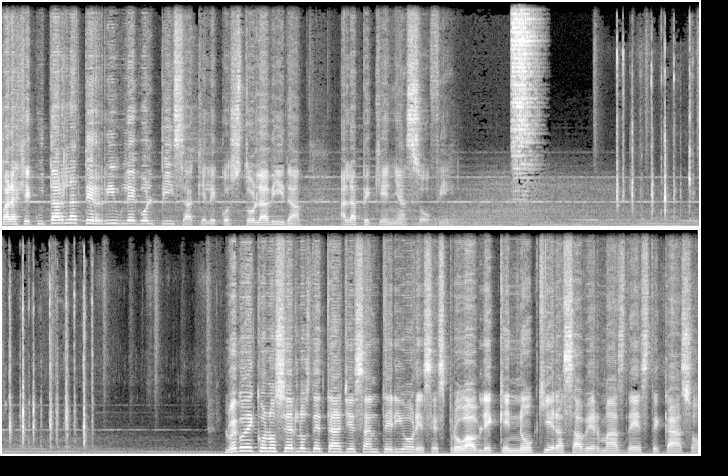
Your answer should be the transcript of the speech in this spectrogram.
para ejecutar la terrible golpiza que le costó la vida a la pequeña Sophie. Luego de conocer los detalles anteriores es probable que no quiera saber más de este caso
